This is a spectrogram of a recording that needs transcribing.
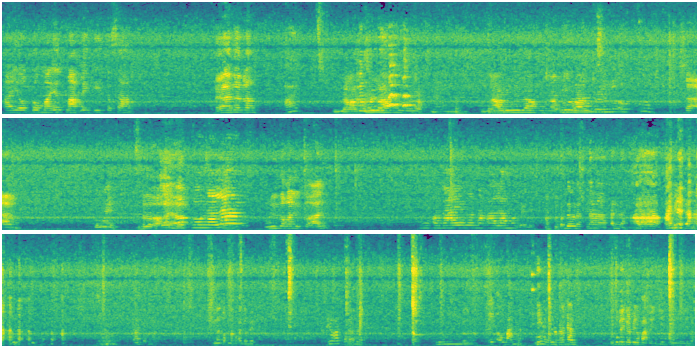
Ayaw tumayot, makikita sa... Kaya ano lang. Tinalo nila ako. Tinalo nila ako. Saan? Kayo? Edit mo na lang. Ulito ka nito, Al? Yung kagaya na nakalamot. Padulot na, ano na. Ah, ano na. Sinatap na kagabi. Ikaw ba? Hindi mo na Ito ba yung gabi ng package? Ano di ba?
